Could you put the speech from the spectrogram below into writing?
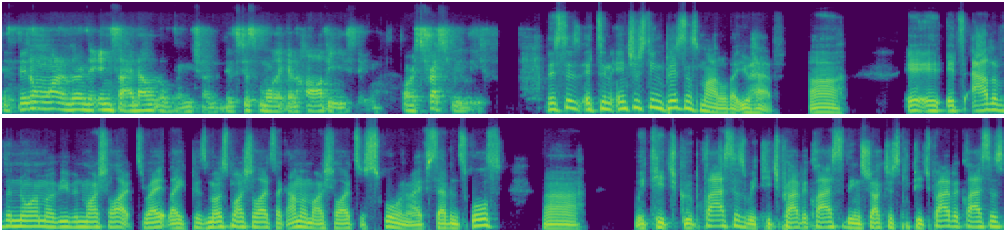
If they don't want to learn the inside out of Wing Chun, it's just more like a hobby thing or stress relief. This is it's an interesting business model that you have. Uh, it, it's out of the norm of even martial arts, right? Like because most martial arts, like I'm a martial arts school and I have seven schools. Uh, we teach group classes, we teach private classes. The instructors can teach private classes,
